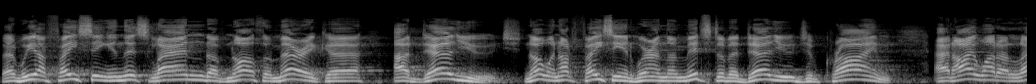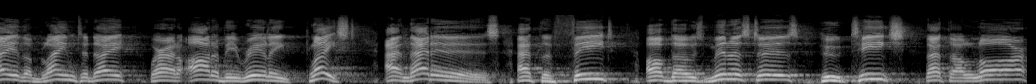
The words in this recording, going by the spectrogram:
that we are facing in this land of North America a deluge. No, we're not facing it. We're in the midst of a deluge of crime. And I want to lay the blame today where it ought to be really placed, and that is at the feet of those ministers who teach that the law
